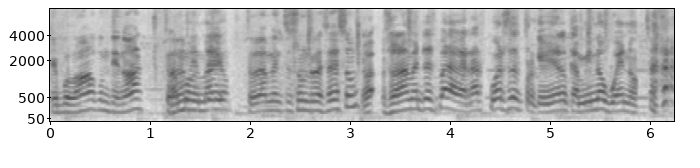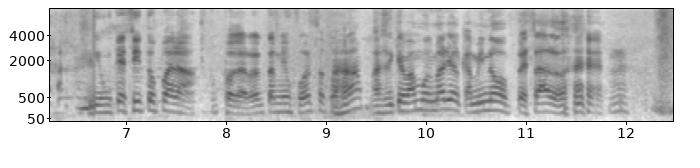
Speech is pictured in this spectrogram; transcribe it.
Y pues vamos a continuar. Vamos, Solamente- Mario. Solamente es un receso Ah, Solamente es para agarrar fuerzas porque viene el camino bueno. y un quesito para, para agarrar también fuerza. pues. Ajá, así que vamos Mario al camino pesado.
